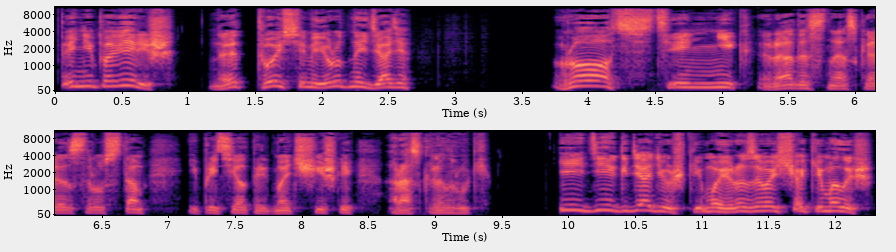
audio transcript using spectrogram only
Ты не поверишь, но это твой семиюродный дядя». «Родственник!» — радостно оскалился Рустам и присел перед мальчишкой, раскрыл руки. «Иди к дядюшке, мой розовощекий малыш.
